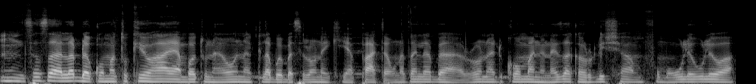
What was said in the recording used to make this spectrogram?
Mm, sasa labda kwa matokeo haya ambayo tunayoona klabu ya Barcelona ikiyapata, unadhani labda Ronald Koeman anaweza akarudisha mfumo ule ule wa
